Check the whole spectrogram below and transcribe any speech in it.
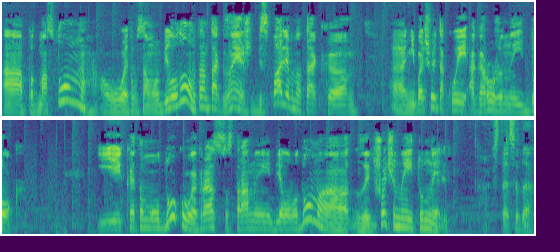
а, под мостом у этого самого Белого дома, там так, знаешь, беспалевно, так а, небольшой такой огороженный док. И к этому доку как раз со стороны Белого дома зарешоченный туннель. Кстати, да.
